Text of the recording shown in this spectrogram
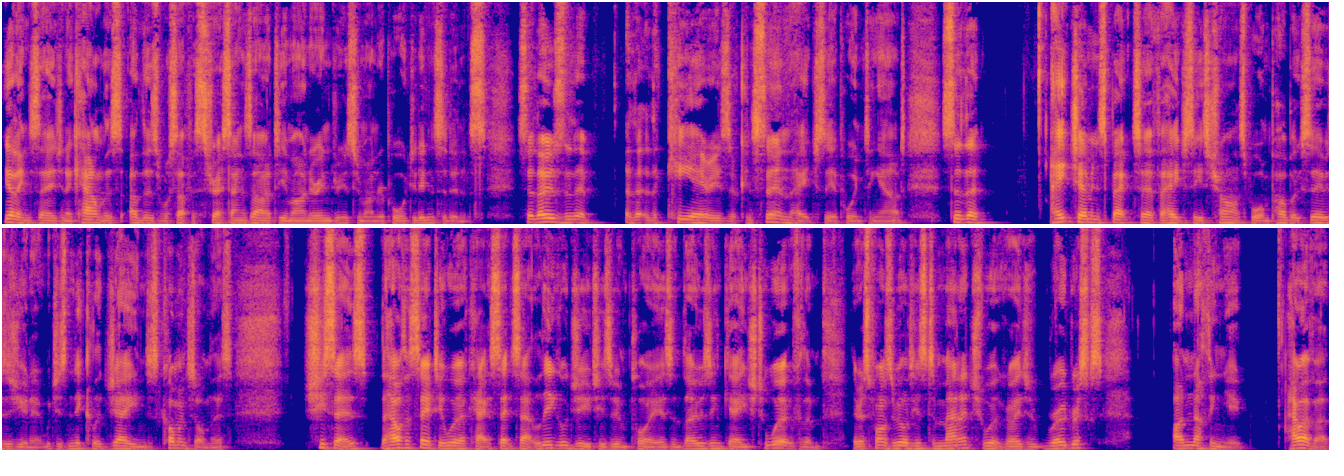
the other thing to say is you know countless others will suffer stress anxiety and minor injuries from unreported incidents. So those are the the, the key areas of concern the HSE are pointing out. So the HM inspector for HSE's Transport and Public Services Unit, which is Nicola James, has commented on this. She says the Health and Safety at Work Act sets out legal duties of employers and those engaged to work for them. Their responsibilities to manage work related road risks are nothing new. However,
